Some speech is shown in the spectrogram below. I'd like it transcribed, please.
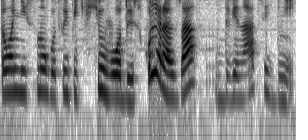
то они смогут выпить всю воду из кулера за 12 дней.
